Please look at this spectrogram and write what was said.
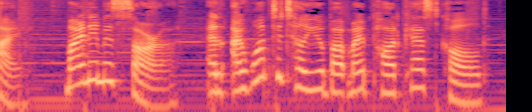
Hi, my name is Sarah, and I want to tell you about my podcast called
